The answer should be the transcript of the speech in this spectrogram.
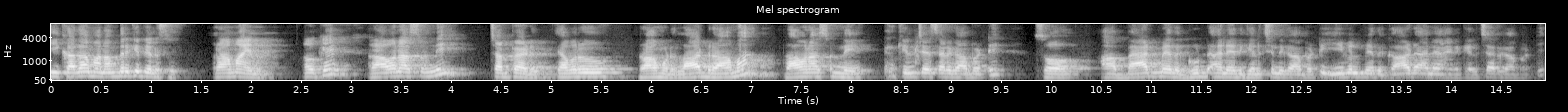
ఈ కథ మనందరికీ తెలుసు రామాయణం. ఓకే? రావణాసుని చంపాడు. ఎవరు? రాముడు. లార్డ్ రామ రావణాసుని కిల్ చేశాడు కాబట్టి సో ఆ బ్యాడ్ మీద గుడ్ అనేది గెలిచింది కాబట్టి ఈవిల్ మీద గాడ్ అని ఆయన గెలిచారు కాబట్టి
